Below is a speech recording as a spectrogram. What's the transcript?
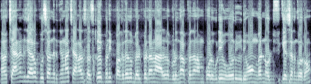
நம்ம சேனலுக்கு யாரோ புதுசாக இருந்திருக்குன்னா சேனல் சப்ஸ்கிரைப் பண்ணி பக்கத்துக்கு பெல் பட்டான ஆளில் போடுங்க. அப்போ தான் நம்ம போடக்கூடிய ஒவ்வொரு வீடியோவும் உங்கள் நோட்டிஃபிகேஷனுக்கு வரும்.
